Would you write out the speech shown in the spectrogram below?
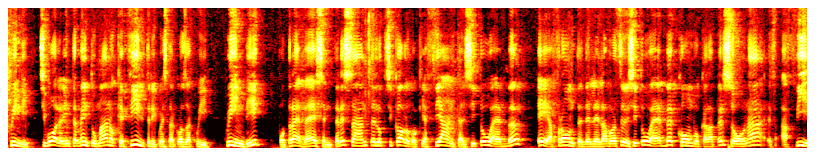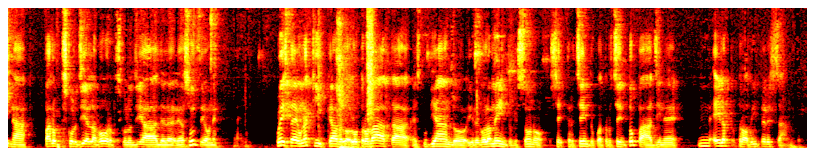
Quindi ci vuole l'intervento umano che filtri questa cosa qui. Quindi potrebbe essere interessante lo psicologo che affianca il sito web e a fronte dell'elaborazione del sito web convoca la persona, affina, parlo psicologia del lavoro, psicologia dell'assunzione. Questa è una chicca, l'ho trovata eh, studiando il regolamento che sono 300-400 pagine mm, e la trovo interessante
